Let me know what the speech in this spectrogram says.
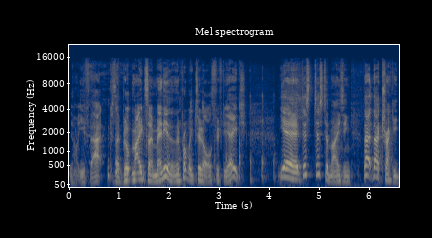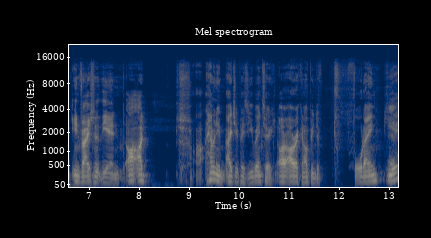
If that, because they built made so many of them, they're probably two dollars fifty each. Yeah, just just amazing that that track invasion at the end. I, I how many AGPs have you been to? I, I reckon I've been to fourteen here. Yeah.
